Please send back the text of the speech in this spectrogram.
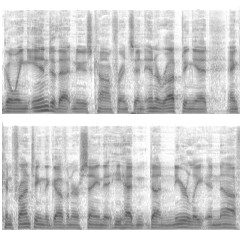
going into that news conference and interrupting it and confronting the governor, saying that he hadn't done nearly enough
